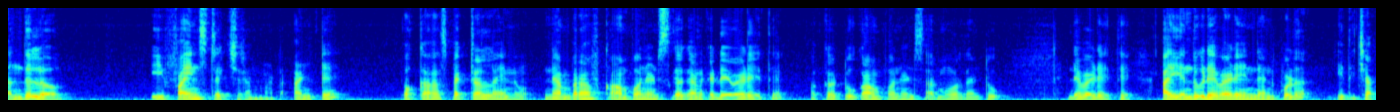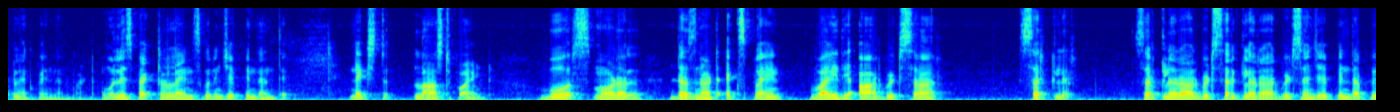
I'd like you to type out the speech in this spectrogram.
అందులో ఈ ఫైన్ స్ట్రక్చర్ అనమాట అంటే ఒక స్పెక్ట్రల్ లైన్ నెంబర్ ఆఫ్ కాంపోనెంట్స్గా కనుక డివైడ్ అయితే ఒక two components or more than two divide అయితే అది ఎందుకు డివైడ్ అయింది అని కూడా ఇది చెప్పలేకపోయింది అనమాట ఓన్లీ స్పెక్ట్రల్ లైన్స్ గురించి చెప్పింది అంతే. Next last point Bohr's model does not explain why the orbits are circular circular orbits circular orbits అని చెప్పింది తప్పి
